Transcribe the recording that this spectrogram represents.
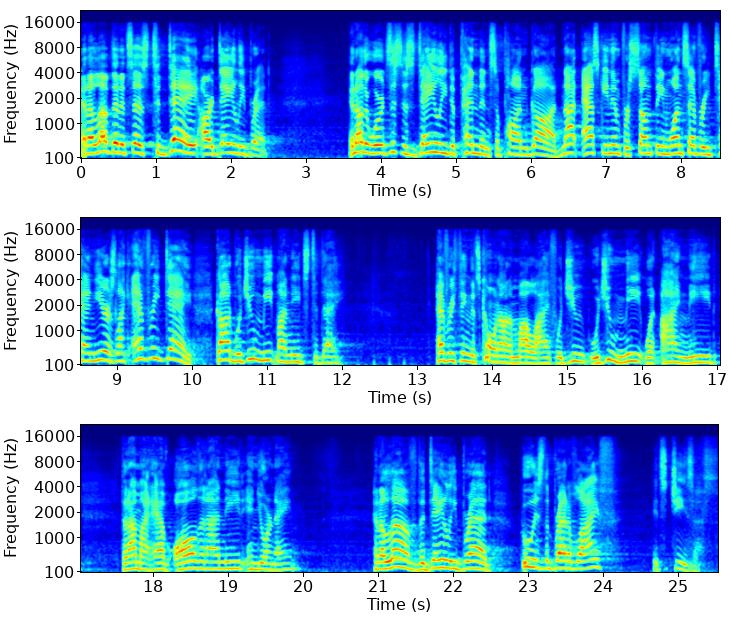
And I love that it says, Today, our daily bread. In other words, this is daily dependence upon God, not asking Him for something once every 10 years, like every day. God, would you meet my needs today? Everything that's going on in my life, would you, would you meet what I need that I might have all that I need in your name? And I love the daily bread. Who is the bread of life? It's Jesus.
